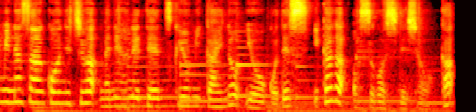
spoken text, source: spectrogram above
はい皆さんこんにちは。メネハネテつくよみ会のようこです。いかがお過ごしでしょうか？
